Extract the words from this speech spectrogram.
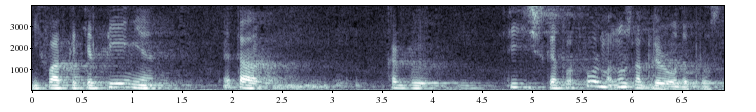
нехватка терпения. Это как бы физическая платформа, нужна природа просто.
